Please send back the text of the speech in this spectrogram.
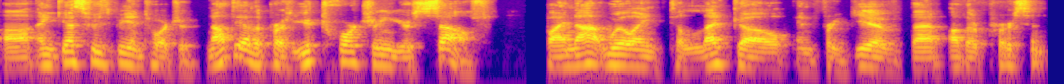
Uh, and guess who's being tortured? Not the other person. You're torturing yourself by not willing to let go and forgive that other person.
